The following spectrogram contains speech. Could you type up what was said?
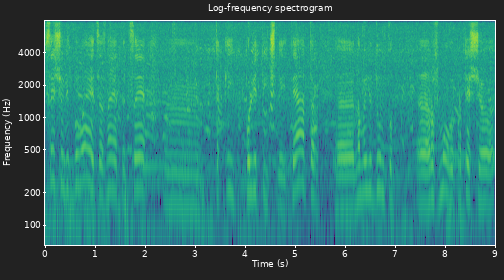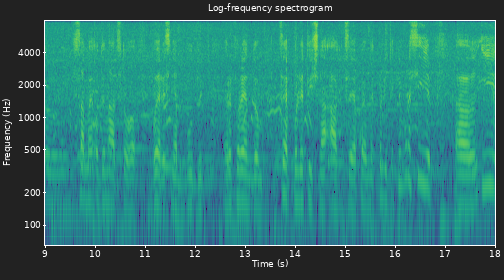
все, що відбувається, знаєте, це м, такий політичний театр. Е, на мою думку, розмови про те, що е, саме 11 вересня будуть референдум, це політична акція певних політиків в Росії е, і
